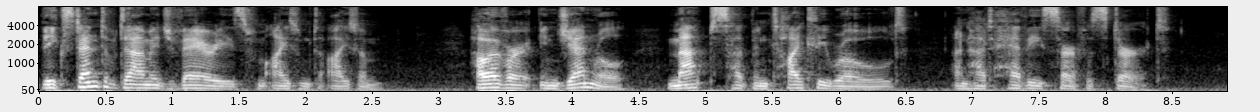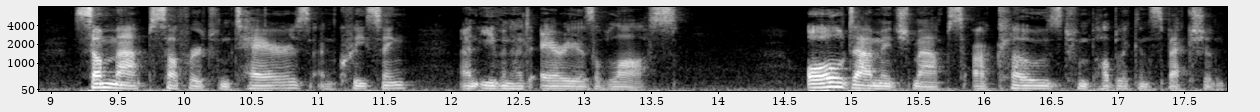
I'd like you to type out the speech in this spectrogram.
The extent of damage varies from item to item. However, in general, maps had been tightly rolled and had heavy surface dirt. Some maps suffered from tears and creasing and even had areas of loss. All damaged maps are closed from public inspection,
